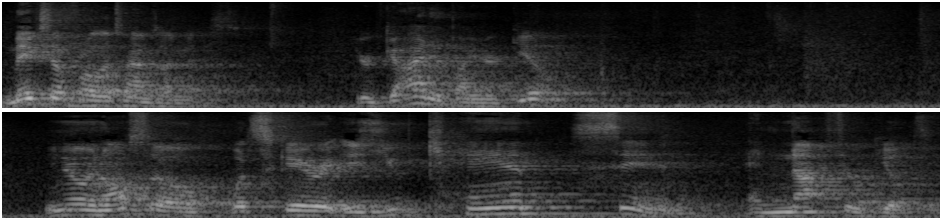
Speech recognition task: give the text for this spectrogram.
Makes up for all the times I missed. You're guided by your guilt. You know, and also what's scary is you can sin and not feel guilty.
